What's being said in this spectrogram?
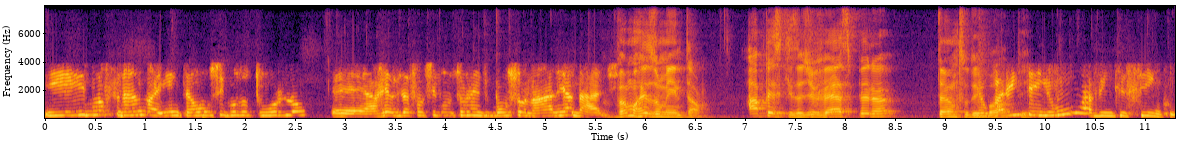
e mostrando aí, então, o segundo turno, é, a realização do segundo turno entre Bolsonaro e Haddad. Vamos resumir então. A pesquisa de véspera, tanto do Deu Ibope 41 a 25.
